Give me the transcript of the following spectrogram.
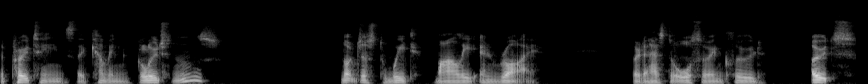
the proteins that come in glutens, not just wheat, barley, and rye, but it has to also include oats,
